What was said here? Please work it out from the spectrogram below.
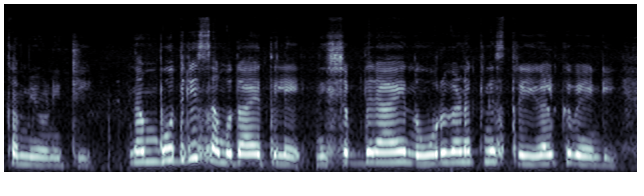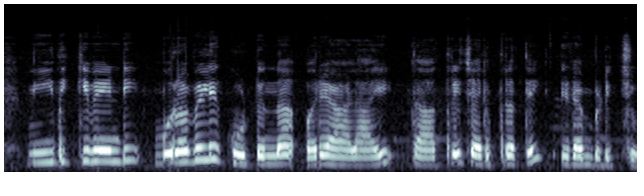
community. നമ്പൂതിരി സമുദായത്തിലെ നിശബ്ദരായ നൂറുകണക്കിന് സ്ത്രീകൾക്ക് വേണ്ടി നീതിക്ക് വേണ്ടി മുറവിളി കൂട്ടുന്ന ഒരാളായി ധാത്രി ചരിത്രത്തിൽ ഇടം പിടിച്ചു.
